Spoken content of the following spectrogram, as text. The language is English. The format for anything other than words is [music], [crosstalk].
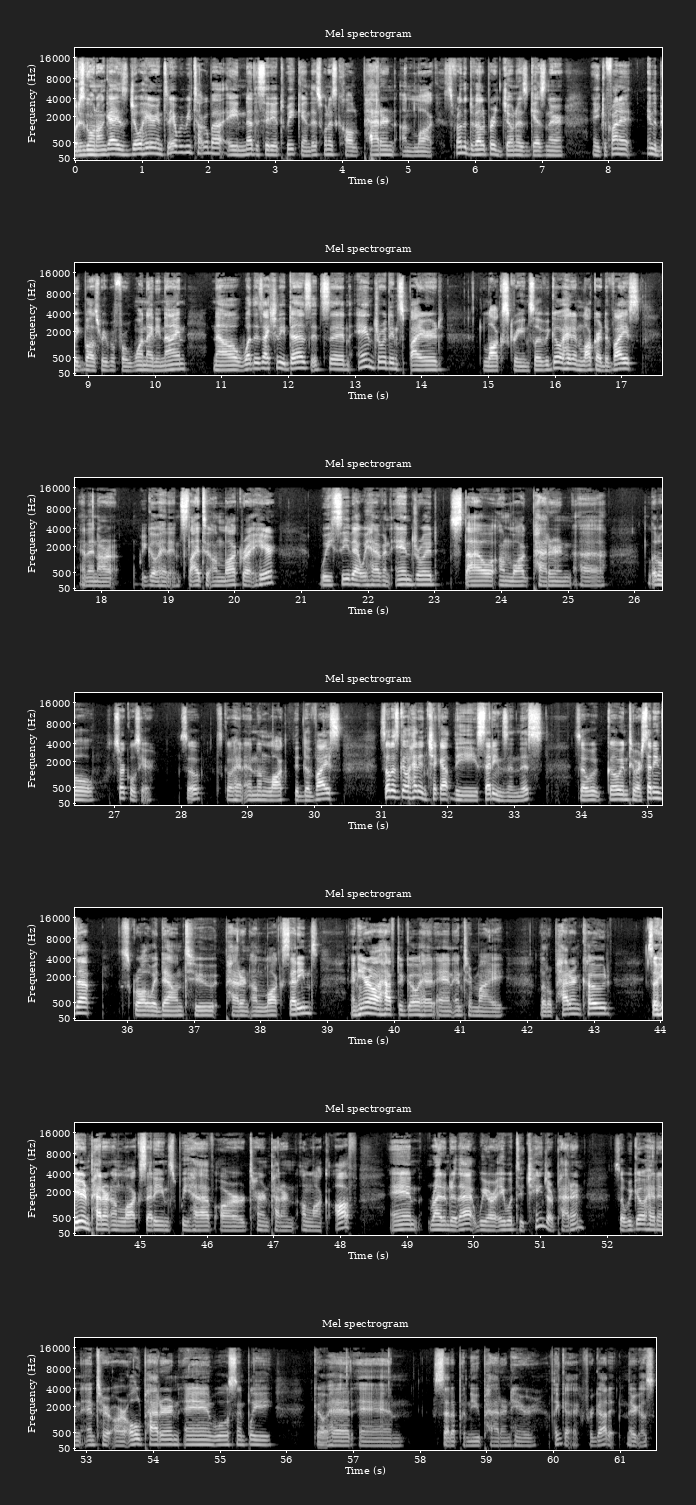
What is going on guys, Joel here, and today we'll be talking about another Cydia tweak, and this one is called Pattern Unlock. It's from the developer Jonas Gessner, and you can find it in the Big Boss repo for $1.99. Now, what this actually does, it's an Android-inspired lock screen. So if we go ahead and lock our device, and then our we go ahead and slide to unlock right here, we see that we have an Android style unlock pattern uh, little circles here. So let's go ahead and unlock the device. So let's go ahead and check out the settings in this. So we'll go into our settings app, scroll all the way down to pattern unlock settings. And here I'll have to go ahead and enter my little pattern code. So here in pattern unlock settings, we have our turn pattern unlock off. And right under that, we are able to change our pattern. So we go ahead and enter our old pattern and we'll simply go ahead and set up a new pattern here. I think I forgot it. There it goes.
